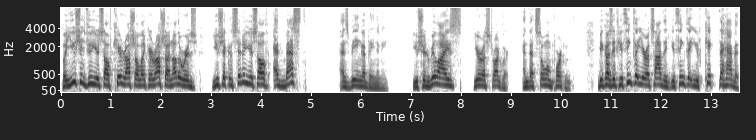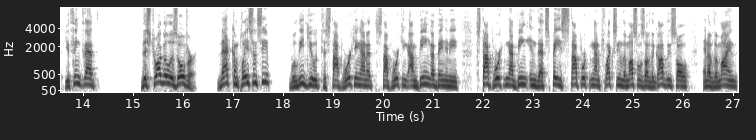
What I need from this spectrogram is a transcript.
but you should view yourself kir rasha like a rasha. In other words, you should consider yourself at best as being a Beinani. You should realize you're a struggler, and that's so important. Because if you think that you're a tzaddik, you think that you've kicked the habit, you think that the struggle is over, that complacency will lead you to stop working on it, stop working on being a Beinani, stop working on being in that space, stop working on flexing the muscles of the godly soul and of the mind,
